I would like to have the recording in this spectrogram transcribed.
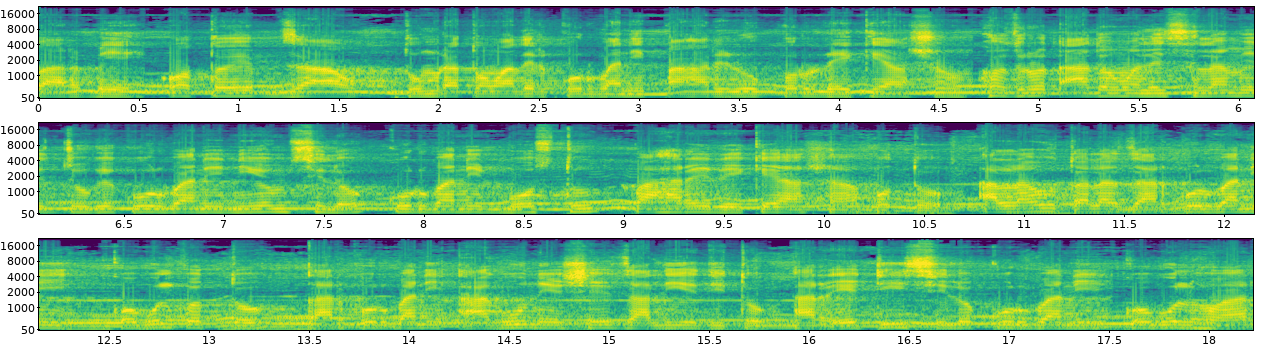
পারবে। অতএব যাও, তোমরা তোমাদের কোরবানি পাহাড়ের উপর রেখে আসো। হজরত আদম আলাই সালামের যুগে কোরবানির নিয়ম ছিল, কোরবানির বস্তু পাহাড়ে রেখে আসা হতো। আল্লাহ তালা যার কোরবানি কবুল করত, তার কোরবানি আগুন এসে জ্বালিয়ে দিত। আর এটি ছিল কোরবানি কবুল হওয়ার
